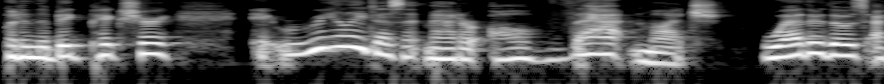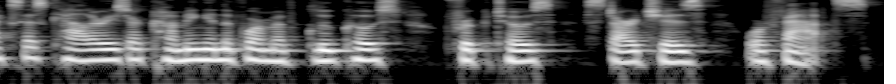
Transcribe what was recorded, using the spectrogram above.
But in the big picture, it really doesn't matter all that much whether those excess calories are coming in the form of glucose, fructose, starches, or fats.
